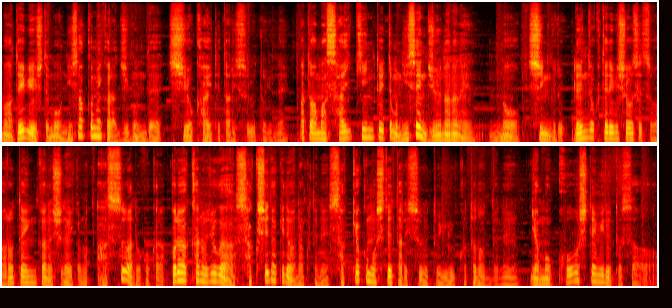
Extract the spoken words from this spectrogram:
まあデビューしてもう2作目から自分で詩を書いてたりするというね。あとはまあ最近といっても2017年のシングル、連続テレビ小説ワロテンカの主題歌の明日はどこから。これは彼女が作詞だけではなくてね、作曲もしてたりするということなんでね。いやもうこうしてみるとさ、も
